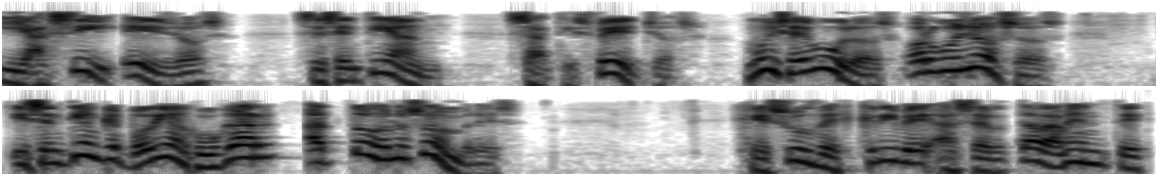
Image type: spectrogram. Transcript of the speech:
y así ellos se sentían satisfechos, muy seguros, orgullosos, y sentían que podían juzgar a todos los hombres. Jesús describe acertadamente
